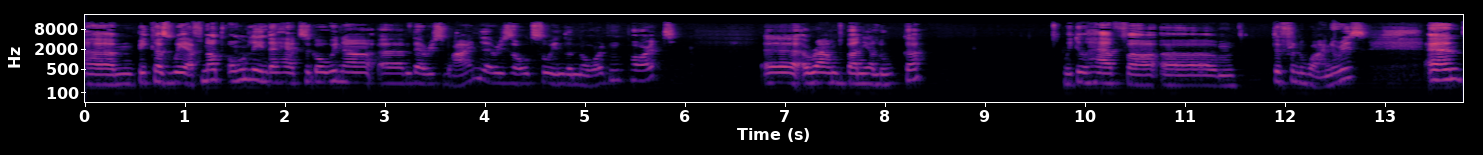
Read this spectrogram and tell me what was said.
um, because we have not only in the Herzegovina um, there is wine, there is also in the northern part uh, around Banja Luka. We do have uh, um, different wineries, and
